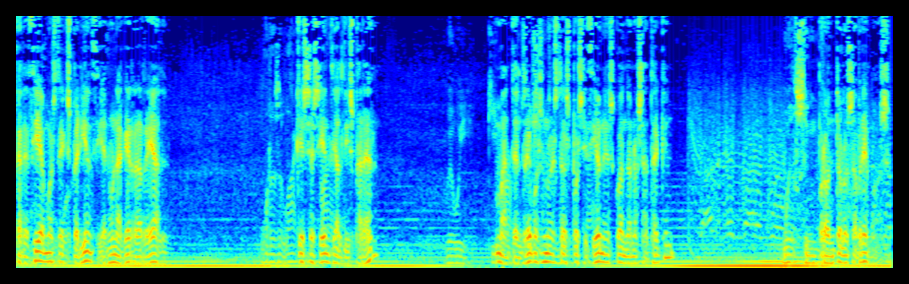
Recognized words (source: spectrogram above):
carecíamos de experiencia en una guerra real. ¿Qué se siente al disparar? ¿Mantendremos nuestras posiciones cuando nos ataquen? Pronto lo sabremos.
